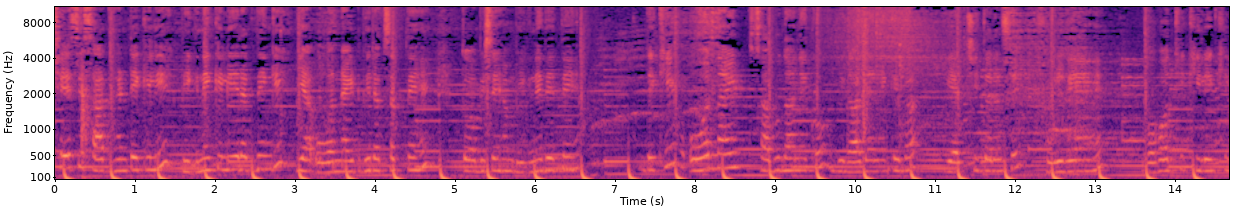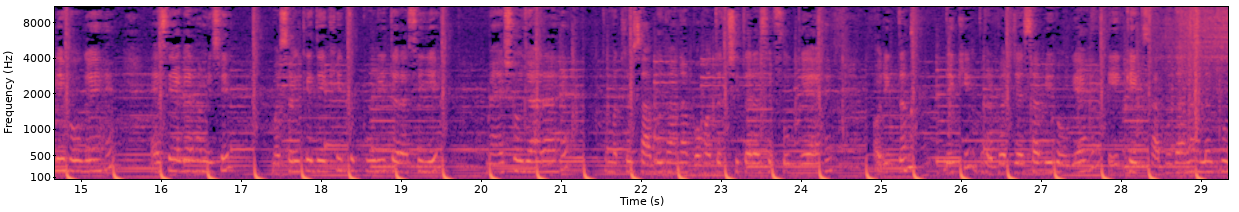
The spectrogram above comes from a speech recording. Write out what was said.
छह से सात घंटे के लिए भीगने के लिए रख देंगे, या ओवरनाइट भी रख सकते हैं। तो अब इसे हम भीगने देते हैं। देखिए ओवरनाइट साबुदाने को भिगा देने के बाद ये अच्छी तरह से फूल गए हैं। बहुत ही खिले खिले हो गए हैं। ऐसे अगर हम इसे मसल के देखें तो पूरी तरह से ये मैश हो जा रहा है तो मतलब साबुदाना बहुत अच्छी तरह से फूक गया है और एकदम देखिए भर भर जैसा भी हो गया है एक एक साबुदाना अलग हो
